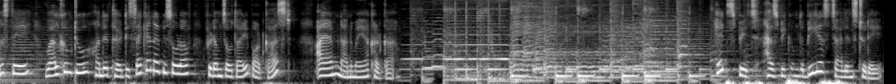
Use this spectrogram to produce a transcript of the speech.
Namaste. Welcome to 132nd episode of Freedom Chautari podcast. I am Nanumaya Khadka. Hate speech has become the biggest challenge today.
